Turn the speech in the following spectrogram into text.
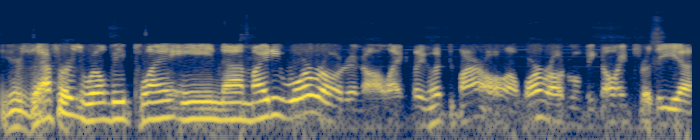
Your Zephyrs will be playing uh, Mighty Warroad in all likelihood tomorrow. Uh, Warroad will be going for the uh,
